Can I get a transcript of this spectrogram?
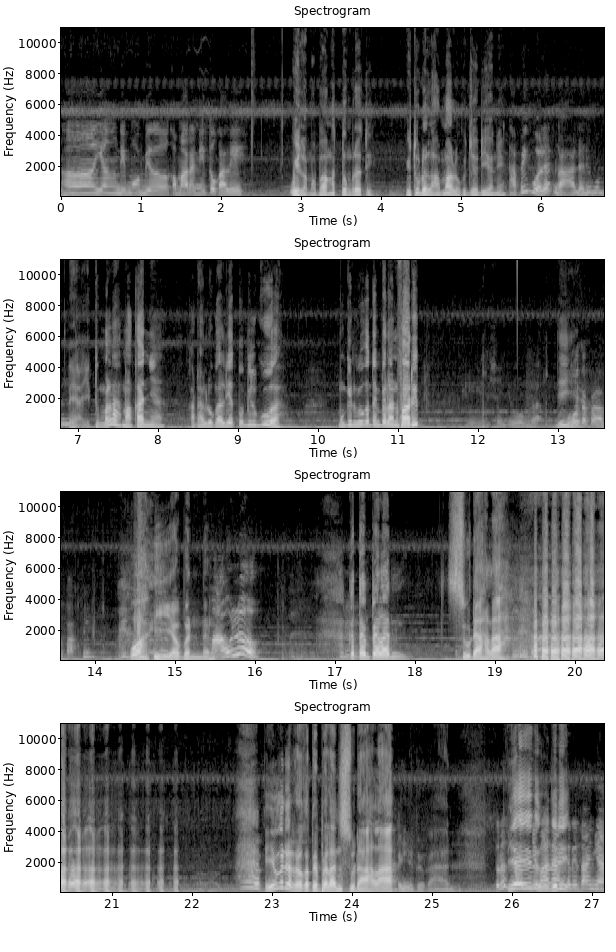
eh, yang di mobil kemarin itu kali. Wih lama banget dong berarti. Itu udah lama loh kejadiannya. Tapi gue lihat nggak ada di mobil. Ya itu malah makanya. Karena lu gak lihat mobil gua. Mungkin gua ketempelan Farid. Iya, bisa juga. Gue Iya. tempelan pakai. Wah iya bener. Mau lu? Ketempelan sudahlah. Iya bener dong ketempelan sudahlah gitu kan. Terus, Ya, terus itu, gimana jadi ceritanya?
